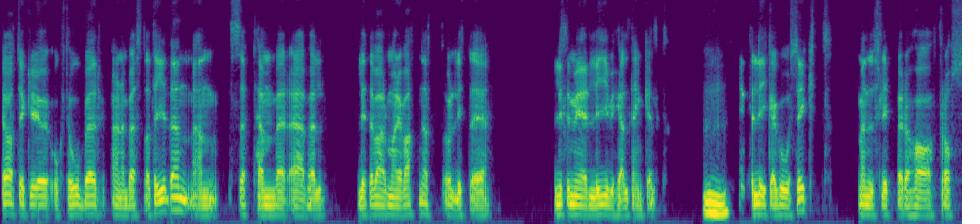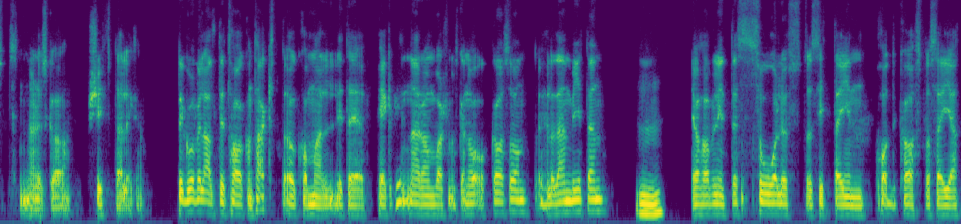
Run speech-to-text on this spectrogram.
jag tycker ju oktober är den bästa tiden, men september är väl lite varmare i vattnet och lite, lite mer liv helt enkelt. Mm. Inte lika god sikt, men du slipper att ha frost när du ska skifta liksom. Det går väl alltid att ta kontakt och komma lite pekpinnar om vart man ska nå åka och sånt och hela den biten. Mm. Jag har väl inte så lust att sitta i en podcast och säga att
